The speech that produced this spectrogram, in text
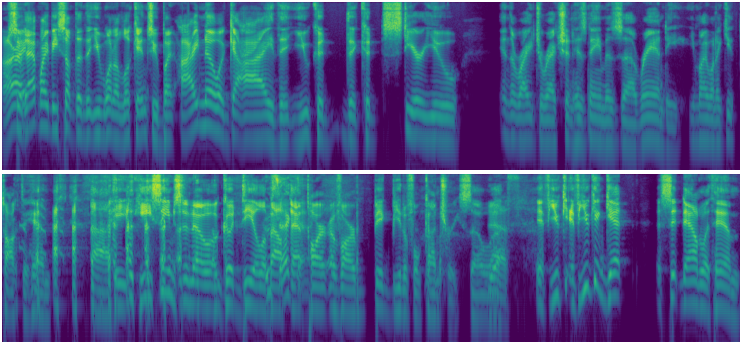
all so right, that might be something that you want to look into. But I know a guy that you could that could steer you in the right direction. His name is uh, Randy. You might want to get, talk to him. uh, he he seems to know a good deal about that that, part of our big beautiful country. So uh, yes. if you if you can get sit down with him,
